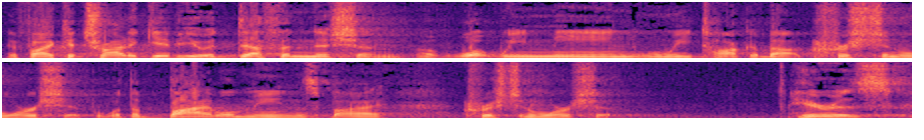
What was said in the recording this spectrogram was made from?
If I could try to give you a definition of what we mean when we talk about Christian worship, or what the Bible means by Christian worship, here is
